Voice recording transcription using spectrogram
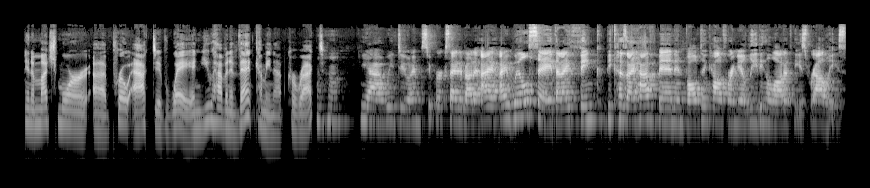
in a much more uh, proactive way, and you have an event coming up, correct? Mm-hmm. Yeah, we do. I'm super excited about it. I, I will say that I think because I have been involved in California leading a lot of these rallies,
